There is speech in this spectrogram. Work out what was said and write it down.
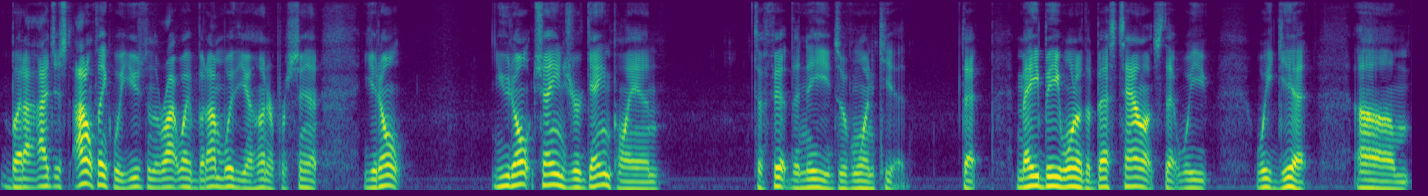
but I, I just I don't think we used him the right way. But I'm with you 100. percent You don't you don't change your game plan to fit the needs of one kid that may be one of the best talents that we we get um,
